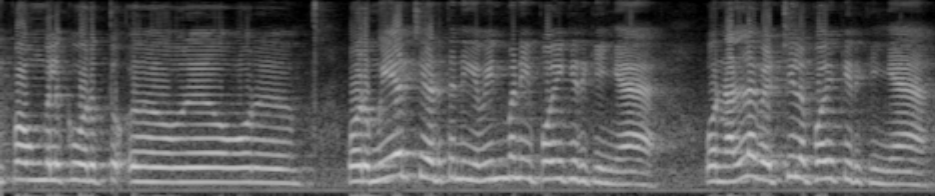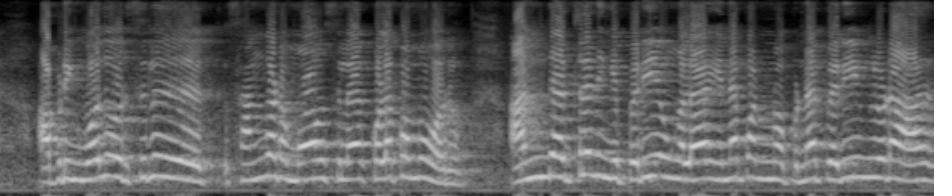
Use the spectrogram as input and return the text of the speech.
இப்போ உங்களுக்கு ஒரு ஒரு ஒரு ஒரு முயற்சி எடுத்து நீங்கள் வின் பண்ணி போய்க்கிருக்கீங்க. ஒரு நல்ல வெற்றியில் போய்க்கிருக்கீங்க. அப்படிங்கும்போது ஒரு சிறு சங்கடமோ சில குழப்பமோ வரும். அந்த இடத்துல நீங்கள் பெரியவங்களை என்ன பண்ணணும் அப்படின்னா பெரியவங்களோட ஆ-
